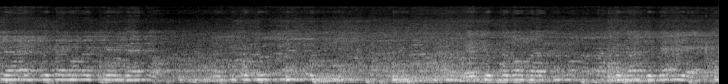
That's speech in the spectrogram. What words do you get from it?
Michel également Michael Ben, qui sont aussi, et se présente à la puissance internationale de derrière.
